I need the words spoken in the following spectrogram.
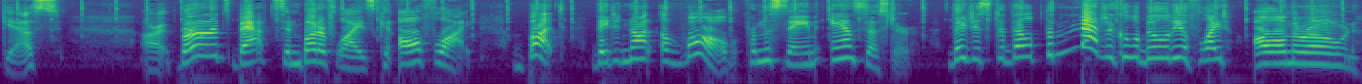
guess. All right, birds, bats, and butterflies can all fly, but they did not evolve from the same ancestor. They just developed the magical ability of flight all on their own.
